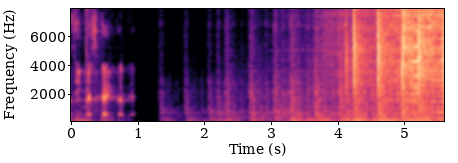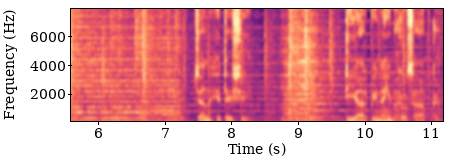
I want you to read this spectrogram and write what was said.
ਅਸੀਂ ਮਿਸਗਾਈਡ ਕਰਦੇ ਆ जन हितेशी टीआरपी नहीं भरोसा आपका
